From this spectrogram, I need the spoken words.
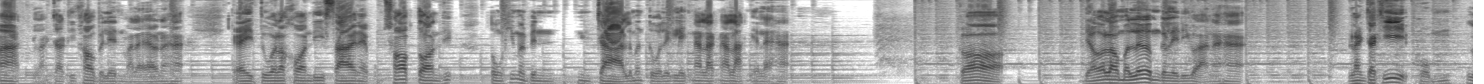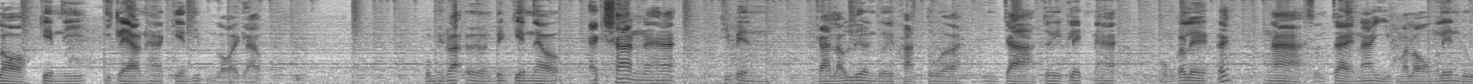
มากๆ หลังจากที่เข้าไปเล่นมาแล้วนะฮะไอตัวละครดีไซน์เนี่ยผมชอบตอนที่ตรงที่มันเป็นนินจาแล้วมันตัวเล็กๆน่ารักน่ารักเนี่ยแหละฮะก็เดี๋ยวเรามาเริ่มกันเลยดีกว่านะฮะ หลังจากที่ผมรอเกมนี้อีกแล้วนะฮะ เกมที่ผมรออีกแล้ว ผมเห็นว่าเออมันเป็นเกมแนวแอคชั่นนะฮะ ที่เป็นการเล่าเรื่องโดยผ่านตัวนินจาตัวเล็กๆนะฮะ ผมก็เลย เอ้ยน่าสนใจ น่าหยิบมาลองเล่นดู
